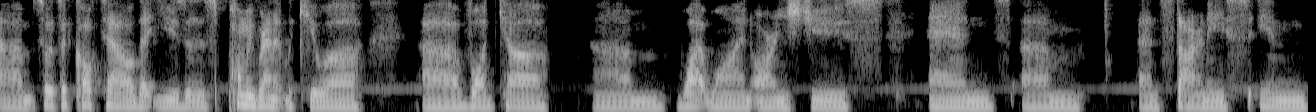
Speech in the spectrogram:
Um, so it's a cocktail that uses pomegranate liqueur, uh, vodka, um, white wine, orange juice, and um, and star anise in.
